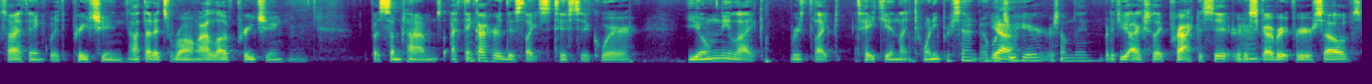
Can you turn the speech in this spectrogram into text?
So I think with preaching, not that it's wrong, I love preaching, Mm-hmm. but sometimes I think I heard this like statistic where you only like re- like take in like 20% of what Yeah. you hear or something, but if you actually like practice it or Mhm. discover it for yourselves,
